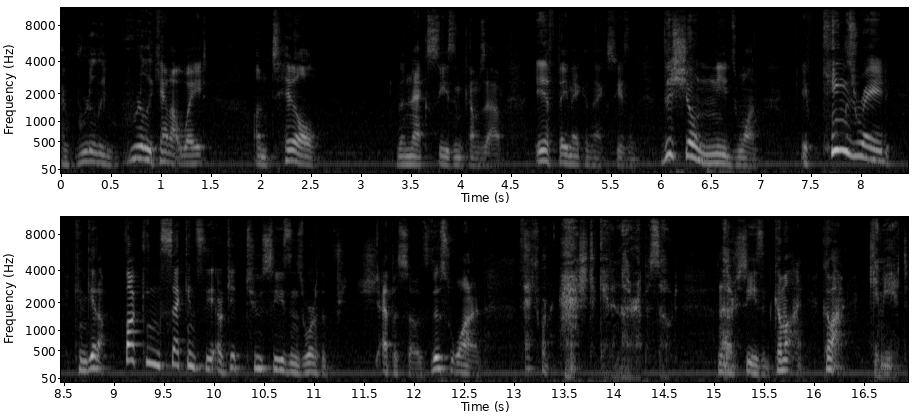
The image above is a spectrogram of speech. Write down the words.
I really really cannot wait until the next season comes out. If they make a next season, this show needs one. If King's Raid can get a fucking second season or get two seasons worth of episodes, this one, this one has to get another episode, another season. Come on, come on, give me it.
